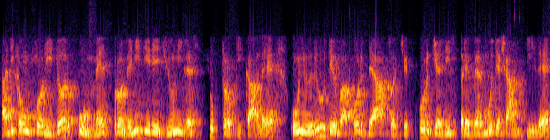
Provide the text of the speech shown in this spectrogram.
adică un coridor umed provenit din regiunile subtropicale, un râu de vapor de apă ce curge dinspre Bermude și Antile,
